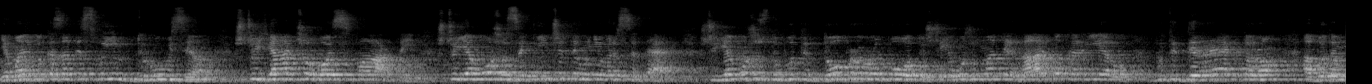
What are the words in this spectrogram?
я маю доказати своїм друзям, що я чогось вартий, що я можу закінчити університет, що я можу здобути добру роботу, що я можу мати гарну кар'єру, бути директором або там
